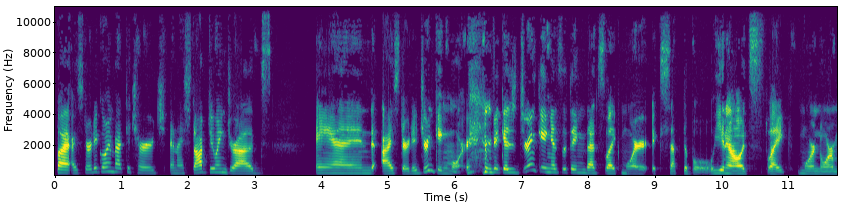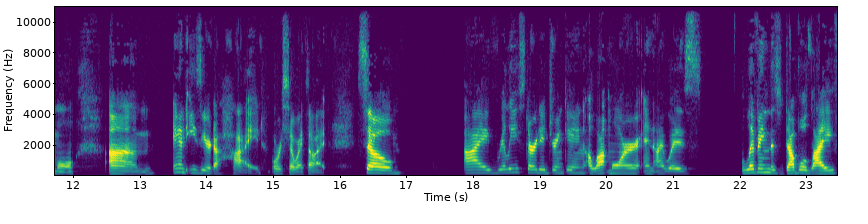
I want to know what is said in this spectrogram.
but I started going back to church and I stopped doing drugs and I started drinking more because drinking is the thing that's like more acceptable, you know, it's like more normal um, and easier to hide, or so I thought. So I really started drinking a lot more and I was living this double life.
